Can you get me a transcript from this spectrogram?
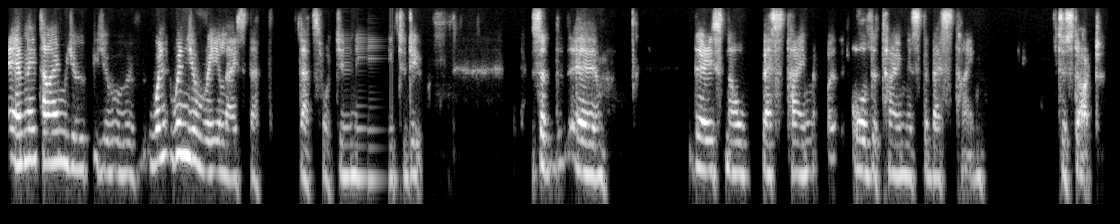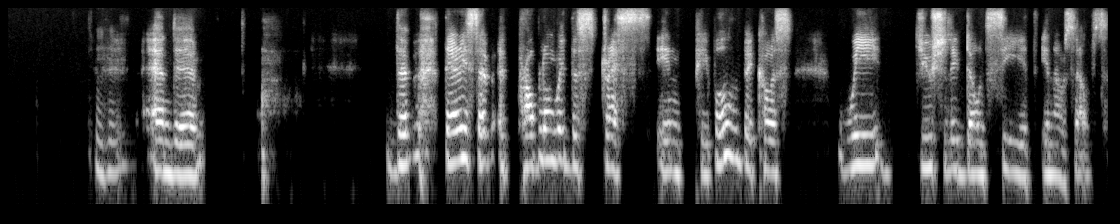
anytime you you when, when you realize that that's what you need to do. So um, there is no best time. All the time is the best time to start. Mm-hmm. and uh, the, there is a, a problem with the stress in people because we usually don't see it in ourselves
